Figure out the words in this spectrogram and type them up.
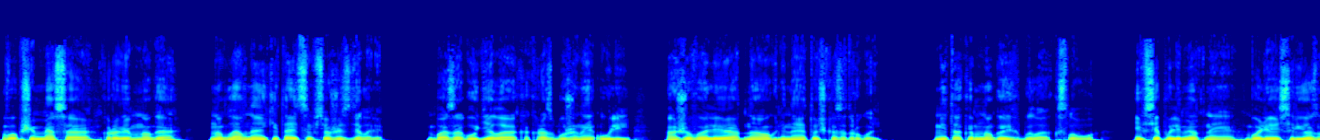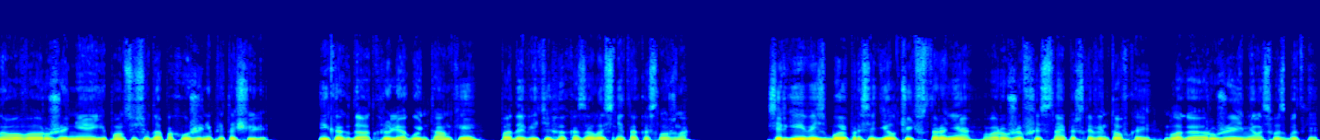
В общем, мяса, крови много, но главное, китайцы все же сделали. База гудела, как разбуженный улей, оживали одна огненная точка за другой. Не так и много их было, к слову, и все пулеметные, более серьезного вооружения японцы сюда, похоже, не притащили. И когда открыли огонь танки, подавить их оказалось не так и сложно. Сергей весь бой просидел чуть в стороне, вооружившись снайперской винтовкой, благо оружие имелось в избытке.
